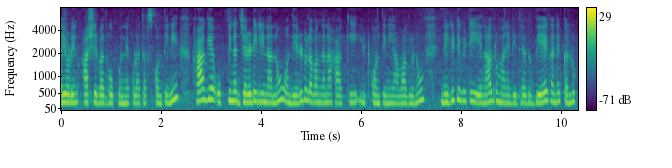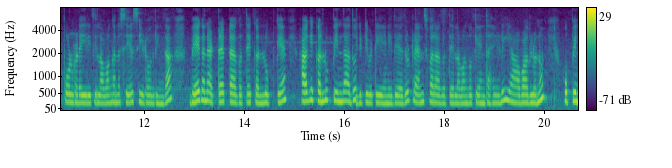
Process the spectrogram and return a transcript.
ಅಯೋಡಿನ್ ಆಶೀರ್ವಾದ ಉಪ್ಪನ್ನೇ ಕೂಡ ತರಿಸ್ಕೊತೀನಿ. ಹಾಗೆ ಉಪ್ಪಿನ ಜರಡಿಲಿ ನಾನು ಒಂದೆರಡು ಲವಂಗನ ಹಾಕಿ ಇಟ್ಕೊತೀನಿ ಯಾವಾಗ್ಲೂ ನೆಗೆಟಿವಿಟಿ ಏನಾದರೂ ಮನೇಲಿದ್ದರೆ ಅದು ಬೇಗನೆ ಕಲ್ಲುಪ್ಪು ಒಳಗಡೆ ಈ ರೀತಿ ಲವಂಗನ ಸೇರಿಸಿ ಇಡೋದ್ರಿಂದ ಬೇಗನೆ ಅಟ್ರಾಕ್ಟ್ ಆಗುತ್ತೆ ಕಲ್ಲುಪ್ಪಿಗೆ ಹಾಗೆ ಕಲ್ಲುಪ್ಪಿಂದ ಅದು ನೆಗೆಟಿವಿಟಿ ಏನಿದೆ ಅದು ಟ್ರಾನ್ಸ್ಫರ್ ಆಗುತ್ತೆ ಲವಂಗಕ್ಕೆ ಅಂತ ಹೇಳಿ ಯಾವಾಗ್ಲೂ ಉಪ್ಪಿನ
